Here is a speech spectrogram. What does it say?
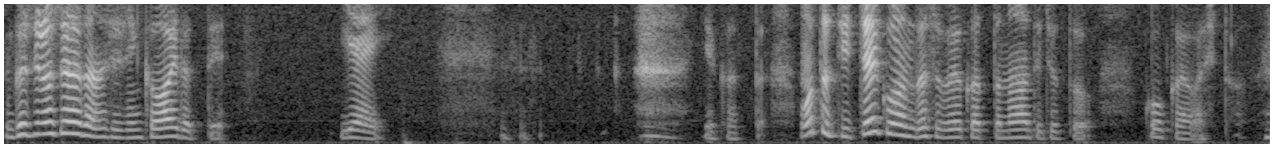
昔のセラタの写真可愛いだって。イエイ。よかった。もっとちっちゃい頃に出せばよかったなってちょっと後悔はした。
